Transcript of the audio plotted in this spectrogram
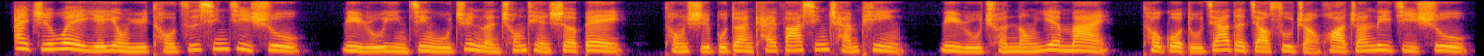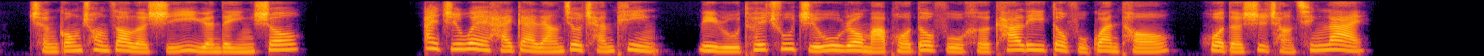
爱之味也勇于投资新技术，例如引进无菌冷充填设备，同时不断开发新产品，例如纯农燕麦。透过独家的酵素转化专利技术，成功创造了十亿元的营收。爱之味还改良旧产品，例如推出植物肉麻婆豆腐和咖喱豆腐罐头，获得市场青睐。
